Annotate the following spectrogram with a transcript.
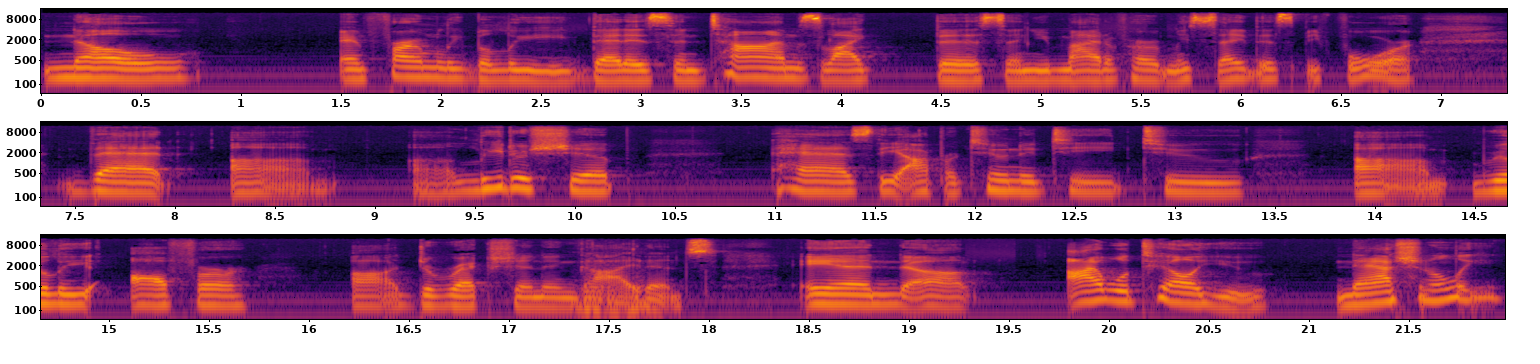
know and firmly believe that it's in times like this, and you might have heard me say this before, that um, uh, leadership has the opportunity to um, really offer uh, direction and guidance. And uh, I will tell you, nationally,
